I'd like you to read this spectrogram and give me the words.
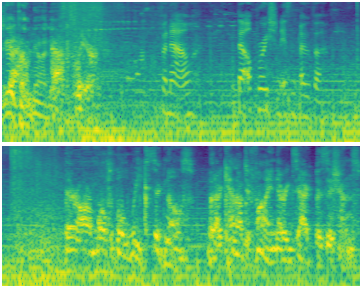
Man, I'm, I'm not very good at Vultures gun. Path clear. For now, their operation isn't over. There are multiple weak signals, but I cannot define their exact positions.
